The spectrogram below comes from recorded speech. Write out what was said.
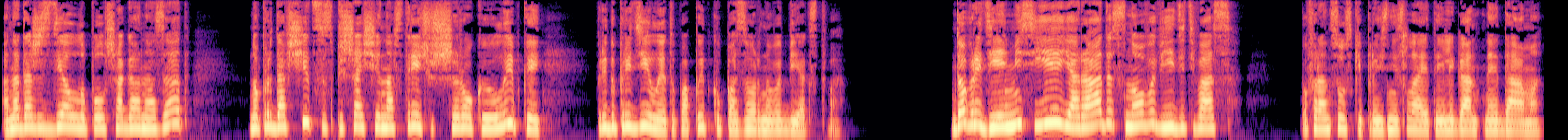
Она даже сделала полшага назад, но продавщица, спешащая навстречу с широкой улыбкой, предупредила эту попытку позорного бегства. «Добрый день, месье, я рада снова видеть вас», по-французски произнесла эта элегантная дама,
